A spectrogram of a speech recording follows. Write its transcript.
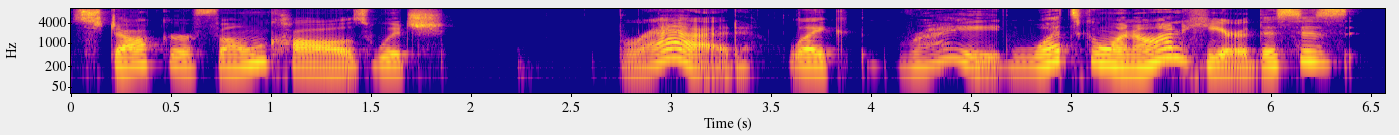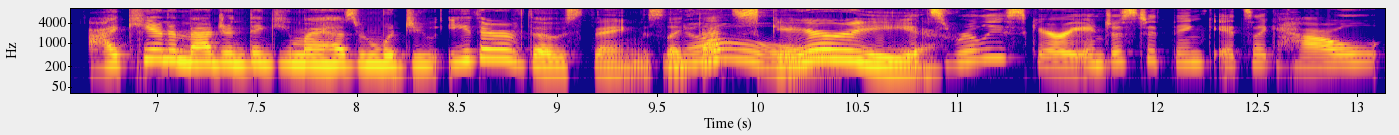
stalker phone calls, which Brad, like, Right. what's going on here? This is, I can't imagine thinking my husband would do either of those things. Like, that's scary. It's really scary. And just to think, it's like how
